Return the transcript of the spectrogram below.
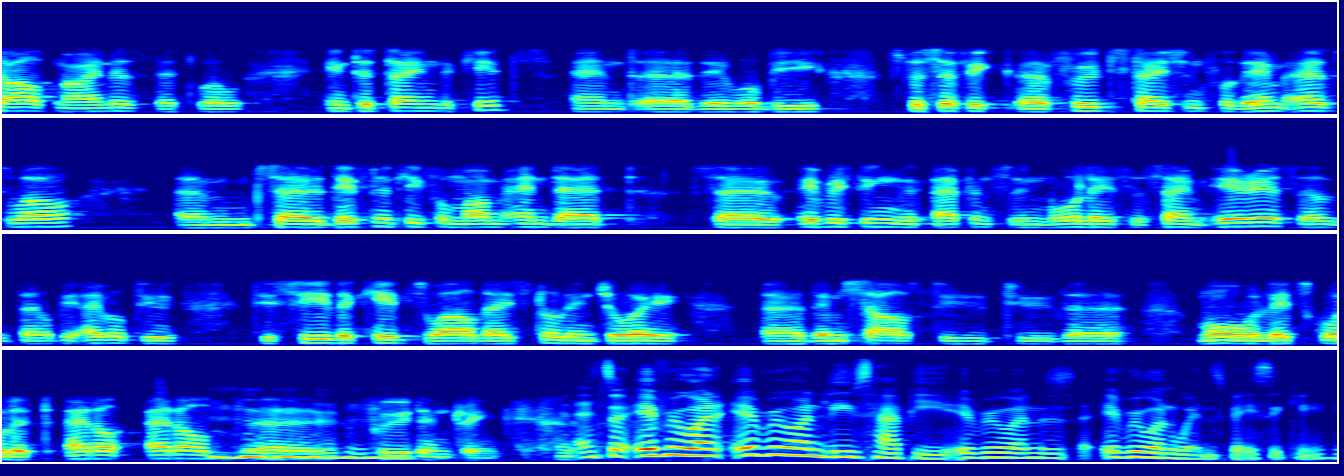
child minders that will entertain the kids, and uh, there will be specific uh, food station for them as well. Um, so definitely for mom and dad, so everything happens in more or less the same area, so they'll be able to to see the kids while they still enjoy uh, themselves to to the more let's call it adult adult uh, food and drink. and so everyone everyone leaves happy. Everyone is everyone wins basically.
